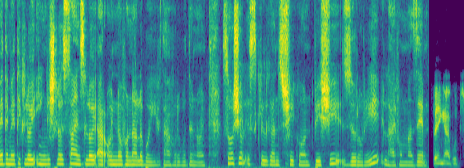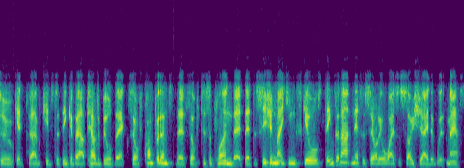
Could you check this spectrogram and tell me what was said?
ম্যাথমেটিক লই ইংলিশ লই সায়েন্স লই আর অন্য ফোনা লই বই তাহা ফুরিব নয়। সোশ্যাল স্কিল গান শিকন বেশি জরুরি লাইফের মাঝে being able to get um, kids to think about how to build their self-confidence, their self-discipline, their, their decision-making skills, things that aren't necessarily always associated with maths,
